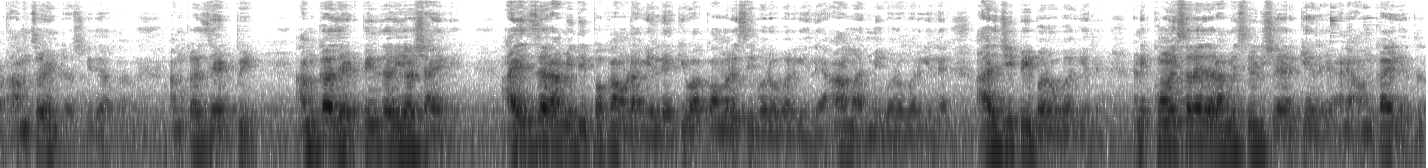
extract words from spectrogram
पण आमचो इंट्रस्ट कितें आसा आमकां झेड पी आमकां झेड पीन जर यश आयलें आयज जर आमी दिपका वांगडा गेले किंवा काँग्रेसी बरोबर गेले आम आदमी बरोबर गेले आर जी पी बरोबर गेले आनी खंयसरय जर आमी सीट शेअर केले आनी आमकांय घेतलो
